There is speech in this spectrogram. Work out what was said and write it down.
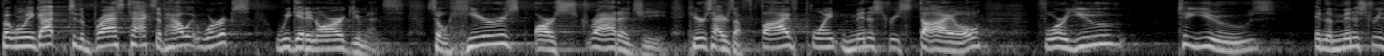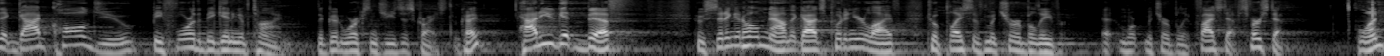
But when we got to the brass tacks of how it works, we get in arguments. So here's our strategy. Here's, here's a five point ministry style for you to use in the ministry that God called you before the beginning of time the good works in Jesus Christ. Okay? How do you get Biff, who's sitting at home now that God's put in your life, to a place of mature believer? Uh, mature believer. Five steps. First step one,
